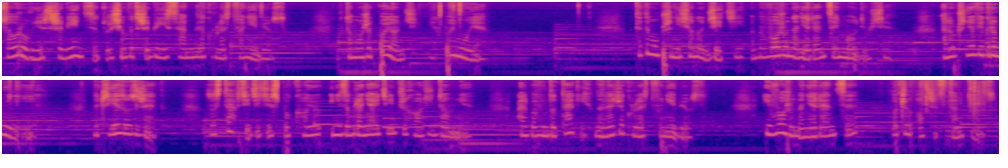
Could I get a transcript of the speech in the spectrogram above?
Są również trzebieńcy, którzy się wytrzebili sami dla Królestwa Niebios. Kto może pojąć, niech pojmuje. Wtedy mu przyniesiono dzieci, aby włożył na nie ręce i modlił się, ale uczniowie gromili ich. Lecz Jezus rzekł, zostawcie dzieci w spokoju i nie zabraniajcie im przychodzić do mnie, albowiem do takich należy Królestwo Niebios. I włożył na nie ręce, po czym odszedł stamtąd.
